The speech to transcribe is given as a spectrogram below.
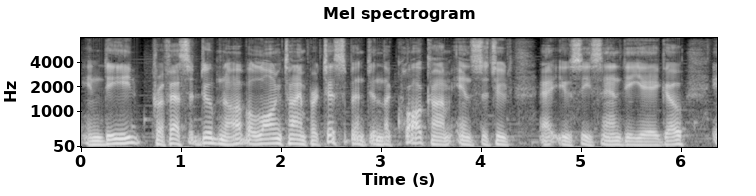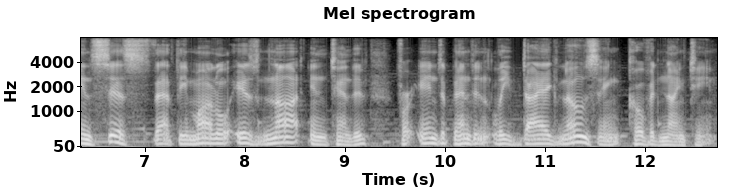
Indeed, Professor Dubnov, a longtime participant in the Qualcomm Institute at UC San Diego, insists that the model is not intended for independently diagnosing COVID 19.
